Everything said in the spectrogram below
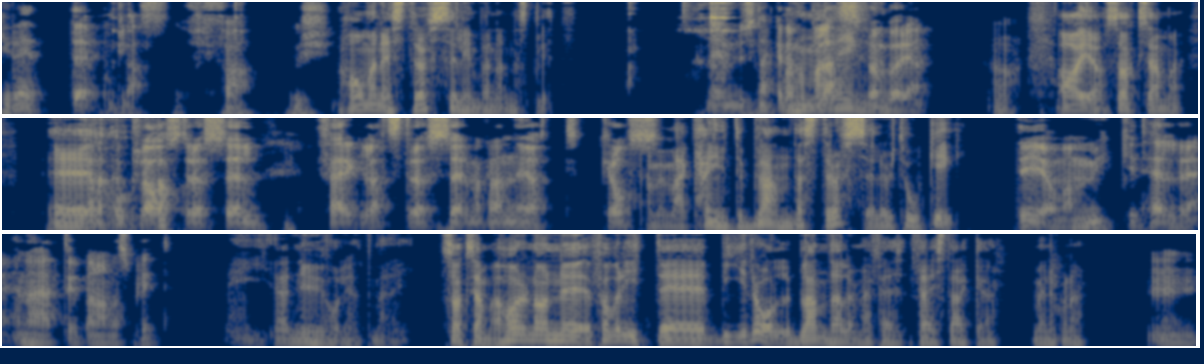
grädde på glass. Fy fan. Usch. Har man en strössel i en bananasplit? Nej, men du snackade Man om glass maräng. från början. Ja. Ja, ja, sak samma. Eh, kan ha chokladströssel, färgglatt strössel, man kan ha nötkross. ja, men man kan ju inte blanda strössel, är du tokig? Det gör man mycket hellre än att äta bananasplit. Nej, ja, nu håller jag inte med dig. Sak samma. Har du någon eh, favorit eh, bland alla de här färg, färgstarka människorna? Mm.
